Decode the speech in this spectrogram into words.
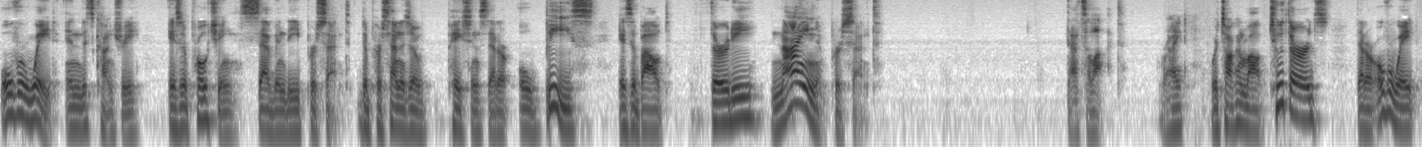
overweight in this country is approaching 70%. The percentage of patients that are obese is about 39%. That's a lot, right? We're talking about two thirds that are overweight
